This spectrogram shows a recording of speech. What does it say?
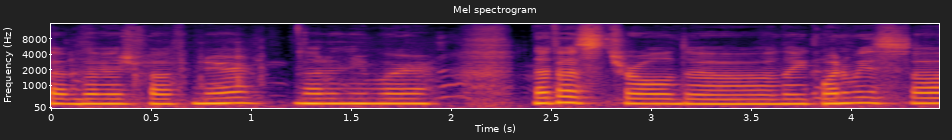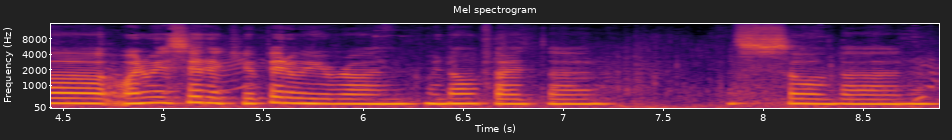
Have damage Fafnir? Not anymore. That was troll though. Like when we saw when we see the Cupid we run. We don't fight that. It's so bad.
